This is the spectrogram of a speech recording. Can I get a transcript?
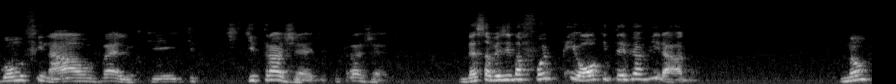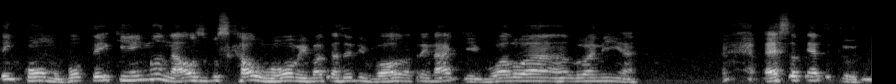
gol no final, velho. Que, que, que tragédia, que tragédia. Dessa vez ainda foi pior que teve a virada. Não tem como. Vou ter que ir em Manaus buscar o homem, vai trazer de volta, treinar aqui. Boa, Luan, Luaninha. Essa tem atitude.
